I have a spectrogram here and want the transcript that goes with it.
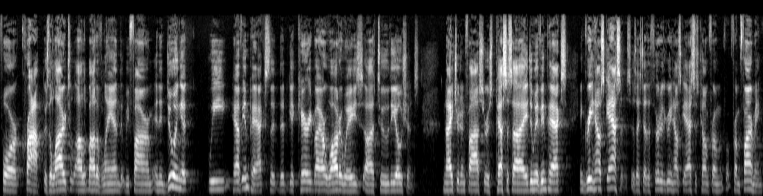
for crop, there's a large amount of land that we farm, and in doing it, we have impacts that, that get carried by our waterways uh, to the oceans. Nitrogen, phosphorus, pesticides, and we have impacts in greenhouse gases. As I said, a third of the greenhouse gases come from, from farming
